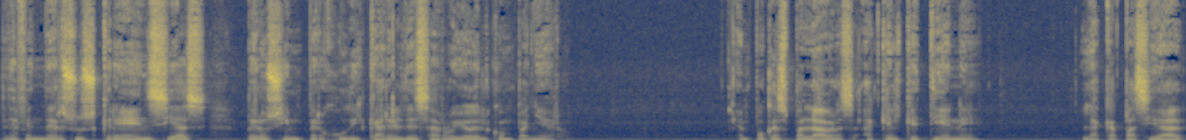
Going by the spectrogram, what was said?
de defender sus creencias, pero sin perjudicar el desarrollo del compañero. En pocas palabras, aquel que tiene la capacidad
